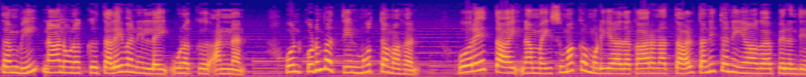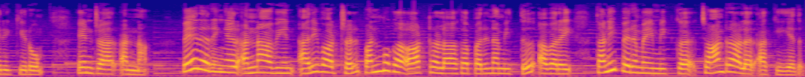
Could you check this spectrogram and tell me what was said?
தம்பி நான் உனக்கு தலைவன் இல்லை உனக்கு அண்ணன். உன் குடும்பத்தின் மூத்த மகன். ஒரே தாய் நம்மை சுமக்க முடியாத காரணத்தால் தனித்தனியாக பிறந்திருக்கிறோம் என்றார் அண்ணா. பேரறிஞர் அண்ணாவின் அறிவாற்றல் பன்முக ஆற்றலாக பரிணமித்து அவரை தனிப்பெருமை மிக்க சான்றாளர் ஆக்கியது.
